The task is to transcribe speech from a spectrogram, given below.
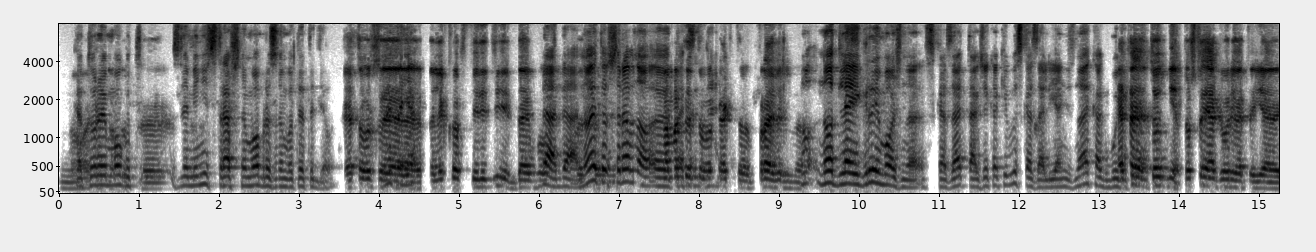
но ну, которые это могут уже... заменить страшным образом вот это дело. Это уже это я... далеко впереди, дай бог. Да, да, но это все равно... Нам от этого как-то правильно. Но, но для игры можно сказать, так же, как и вы сказали. Я не знаю, как будет. Это, то, нет, то, что я говорю, это я,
